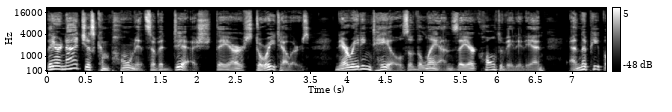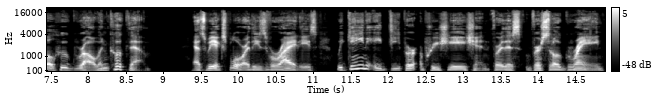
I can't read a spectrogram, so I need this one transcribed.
They are not just components of a dish, they are storytellers, narrating tales of the lands they are cultivated in and the people who grow and cook them. As we explore these varieties, we gain a deeper appreciation for this versatile grain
